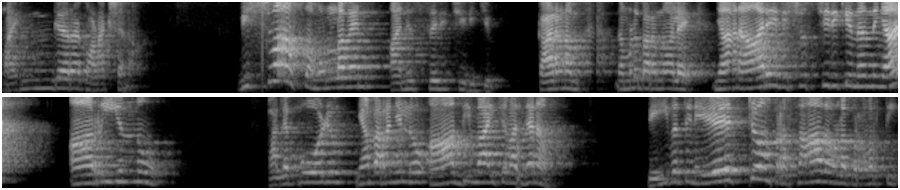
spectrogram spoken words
ഭയങ്കര കണക്ഷനാണ് വിശ്വാസമുള്ളവൻ അനുസരിച്ചിരിക്കും. കാരണം നമ്മൾ പറഞ്ഞ പോലെ ഞാൻ ആരെ വിശ്വസിച്ചിരിക്കുന്നെന്ന് ഞാൻ അറിയുന്നു. പലപ്പോഴും ഞാൻ പറഞ്ഞല്ലോ ആദ്യം വായിച്ച വചനം. ദൈവത്തിന് ഏറ്റവും പ്രസാദമുള്ള പ്രവൃത്തി.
